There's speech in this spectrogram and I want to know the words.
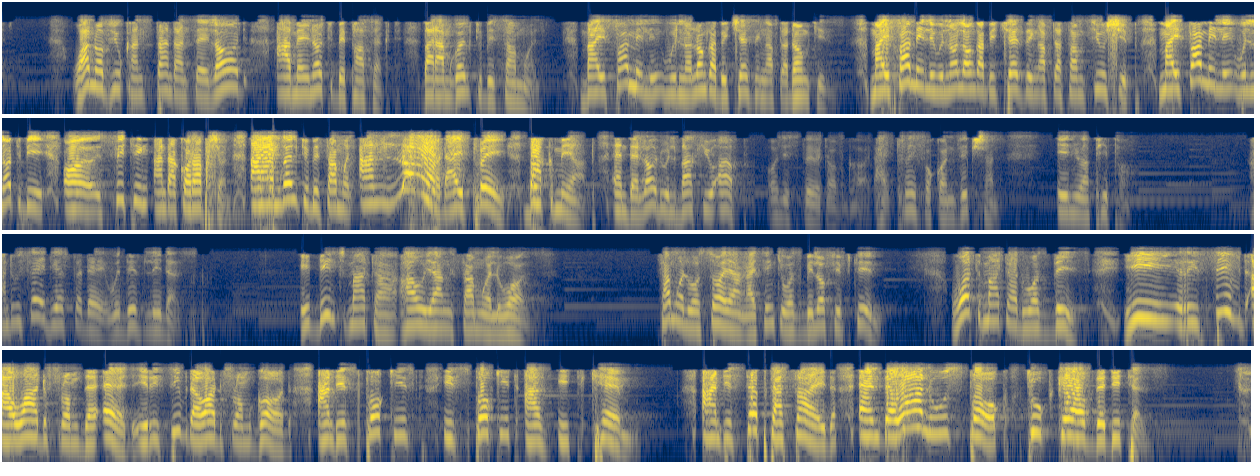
one of you can stand and say, Lord, I may not be perfect, but I'm going to be Samuel. My family will no longer be chasing after donkeys. My family will no longer be chasing after some few sheep. My family will not be uh, sitting under corruption. I am going to be Samuel. And Lord, I pray, back me up. And the Lord will back you up. Holy Spirit of God, I pray for conviction in your people. And we said yesterday with these leaders, it didn't matter how young Samuel was. Samuel was so young, I think he was below 15. What mattered was this. He received a word from the head. He received a word from God and he spoke it, he spoke it as it came. And he stepped aside and the one who spoke took care of the details.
